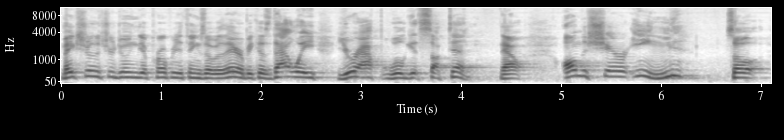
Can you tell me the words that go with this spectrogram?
make sure that you're doing the appropriate things over there because that way your app will get sucked in. Now, on the sharing, so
